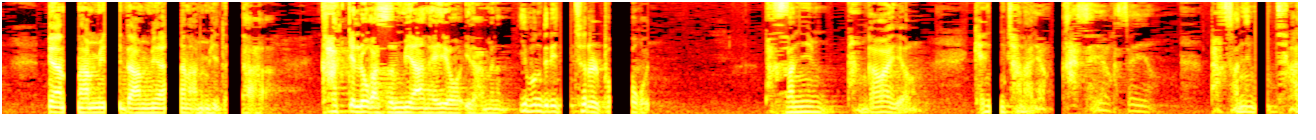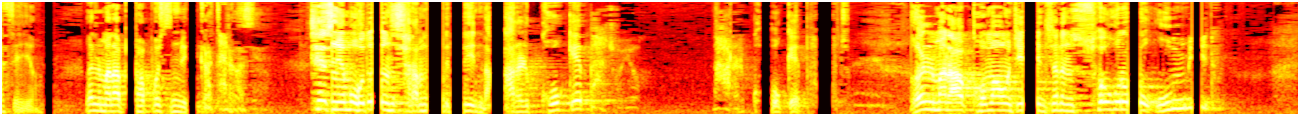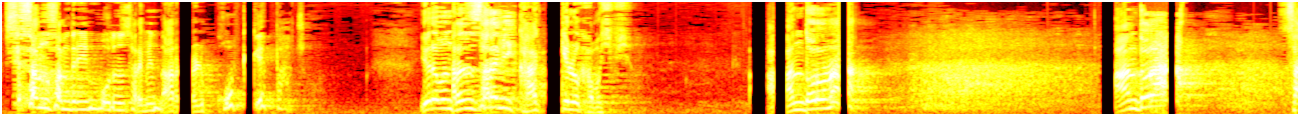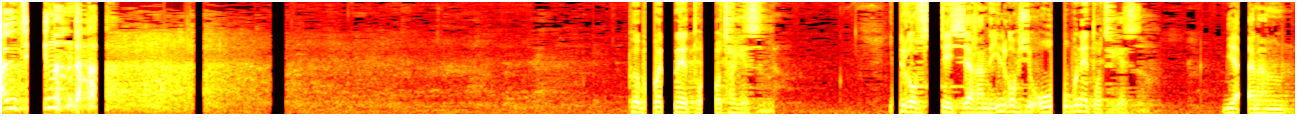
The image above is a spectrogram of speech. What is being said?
미안합니다, 미안합니다. 갓길로 가서 미안해요. 이러면 이분들이 저를 보고 박사님 반가워요. 괜찮아요. 가세요, 가세요. 박사님 가세요. 얼마나 바쁘십니까? 잘 가세요. 세상의 모든 사람들이 나를 곱게 봐줘요. 나를 곱게 봐줘. 얼마나 고마운지 저는 속으로 웁니다. 세상 사람들이 모든 사람이 나를 곱게 봐줘. 여러분 다른 사람이 갓길로 가보십시오. 안 돌아나? 안 돌아? 산 찍는다. 법원에 도착했습니다. 7시에 시작하는데 7시 5분에 도착했어. 미안함,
